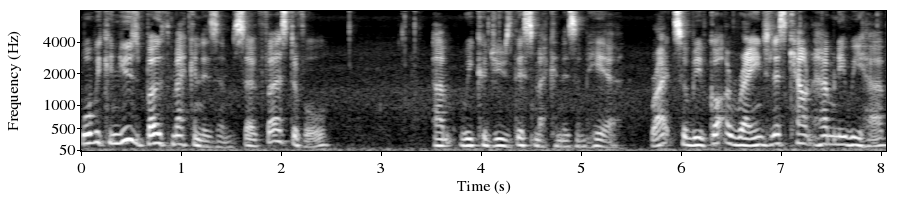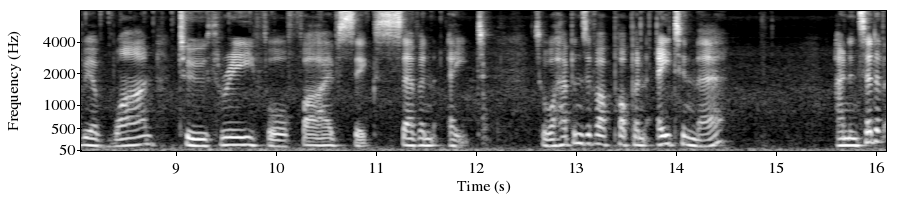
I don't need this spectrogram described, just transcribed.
well, we can use both mechanisms. So first of all, um, we could use this mechanism here, right? So we've got a range. Let's count how many we have. We have one, two, three, four, five, six, seven, eight. So what happens if I pop an eight in there? And instead of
